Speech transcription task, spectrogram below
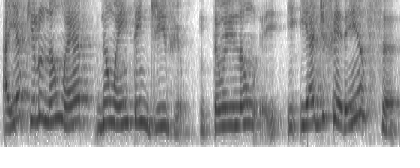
aí aquilo não é, não é entendível. Então, ele não. E, e a diferença,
